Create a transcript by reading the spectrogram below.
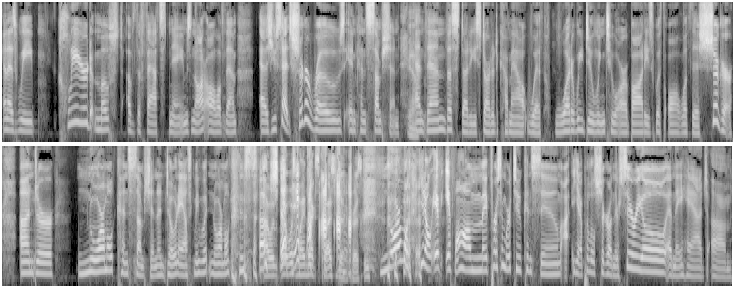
And as we cleared most of the fats names, not all of them, as you said, sugar rose in consumption. Yeah. And then the studies started to come out with what are we doing to our bodies with all of this sugar under normal consumption and don't ask me what normal consumption was, that was my next question, Christy. normal you know if if um a person were to consume uh, you know put a little sugar on their cereal and they had um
